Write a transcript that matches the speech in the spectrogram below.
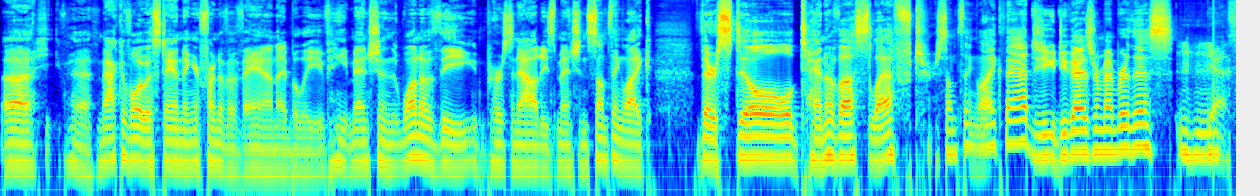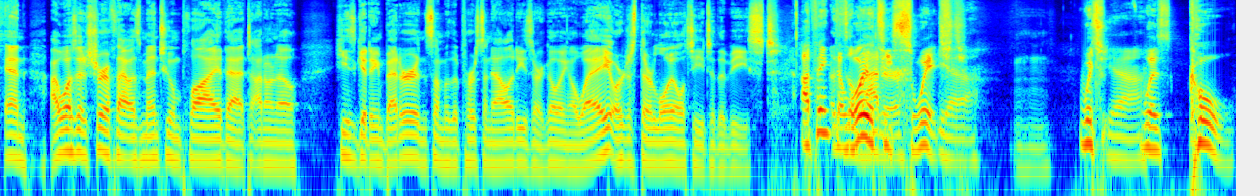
Uh, he, uh, McAvoy was standing in front of a van, I believe. He mentioned one of the personalities mentioned something like, "There's still ten of us left," or something like that. Do you do you guys remember this? Mm-hmm. yes. And I wasn't sure if that was meant to imply that I don't know he's getting better and some of the personalities are going away, or just their loyalty to the beast. I think the It's loyalty latter. switched, Yeah, mm-hmm. which Yeah. was cool.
